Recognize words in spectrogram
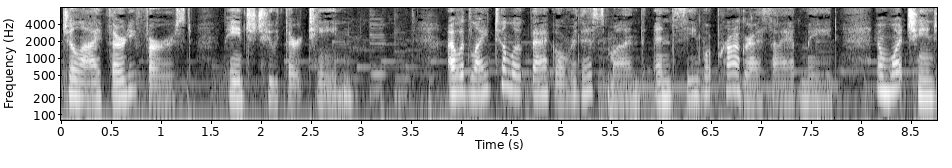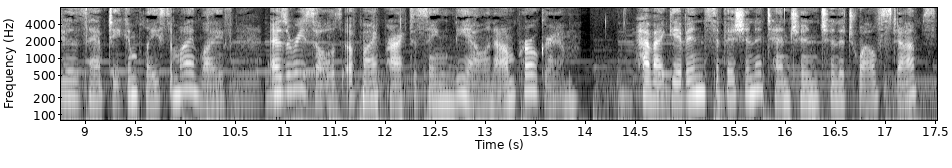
July 31st, page 213. I would like to look back over this month and see what progress I have made and what changes have taken place in my life as a result of my practicing the Al Anon program. Have I given sufficient attention to the 12 steps?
